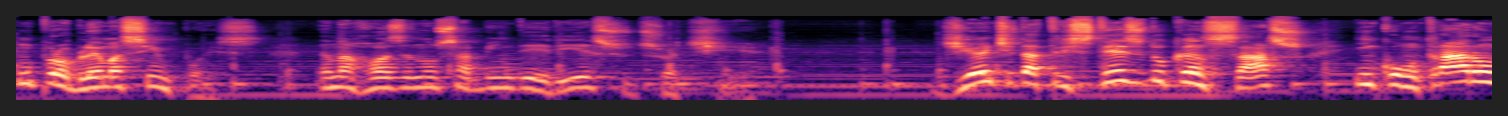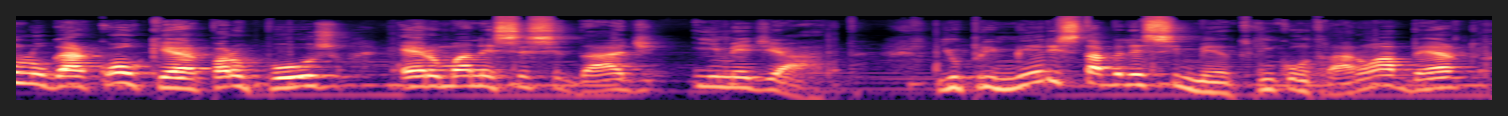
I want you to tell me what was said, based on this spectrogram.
um problema se impôs. Ana Rosa não sabia endereço de sua tia. Diante da tristeza e do cansaço, encontrar um lugar qualquer para o pouso era uma necessidade imediata. E o primeiro estabelecimento que encontraram aberto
